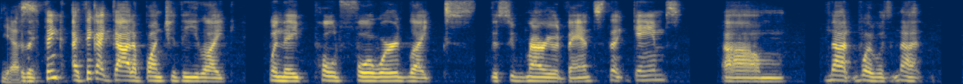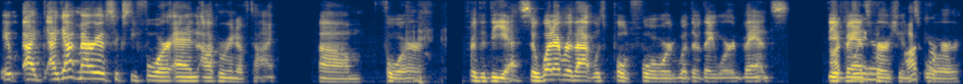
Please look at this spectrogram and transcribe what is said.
Yes. because I think I think I got a bunch of the like when they pulled forward like s- the Super Mario Advance th- games. Um, not what was it? not it. I, I got Mario sixty four and Ocarina of Time. Um, for for the DS. So whatever that was pulled forward, whether they were advanced, the advanced versions, Ocar- or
